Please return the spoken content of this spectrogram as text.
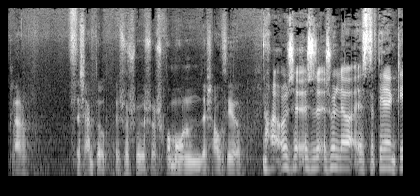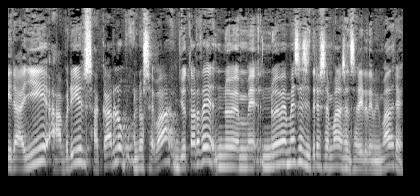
Claro. Exacto. Eso, es- eso es como un desahucio. No, es, es- es un leo- es- tienen que ir allí, abrir, sacarlo, pues no se va. Yo tardé nueve, me- nueve meses y tres semanas en salir de mi madre.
